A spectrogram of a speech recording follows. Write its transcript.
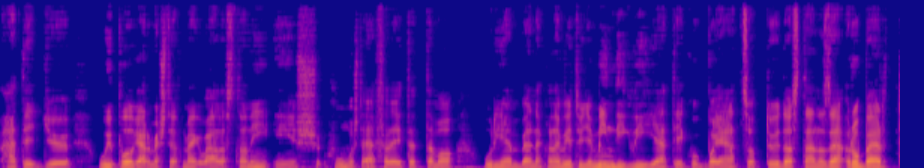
hát egy új polgármestert megválasztani, és hú, most elfelejtettem a úriembernek a nevét, ugye mindig vígjátékokba játszott ő, de aztán az Robert,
